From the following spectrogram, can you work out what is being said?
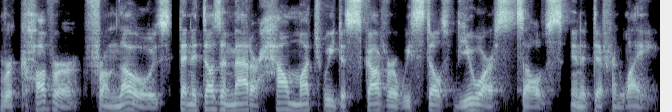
recover from those, then it doesn't matter how much we discover, we still view ourselves in a different light.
